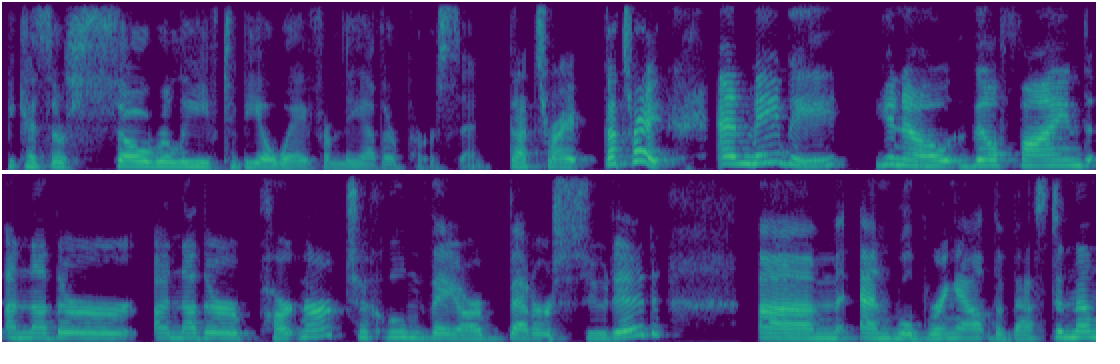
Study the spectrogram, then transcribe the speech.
because they're so relieved to be away from the other person. That's right. That's right. And maybe, you know, they'll find another another partner to whom they are better suited um, and will bring out the best in them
